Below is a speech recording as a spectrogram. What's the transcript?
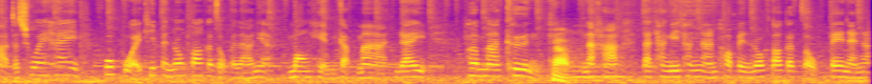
ค่ะ จะช่วยให้ผู้ป่วยที่เป็นโรคต้อกระจกไปแล้วเนี่ยมองเห็นกลับมาได้เพิ่มมากขึ้นครับ นะคะ แต่ทั้งนี้ทั้งนั้นพอเป็นโรคต้อกระจกเป้แนะน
